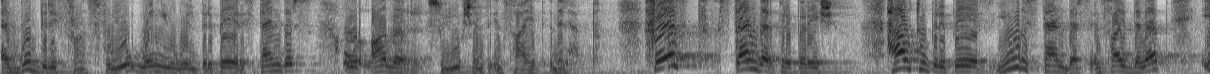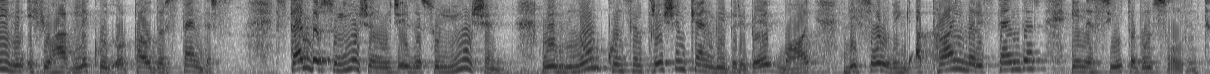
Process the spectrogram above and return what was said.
a good reference for you when you will prepare standards or other solutions inside the lab. First, standard preparation how to prepare your standards inside the lab even if you have liquid or powder standards. Standard solution which is a solution with known concentration can be prepared by dissolving a primary standard in a suitable solvent.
